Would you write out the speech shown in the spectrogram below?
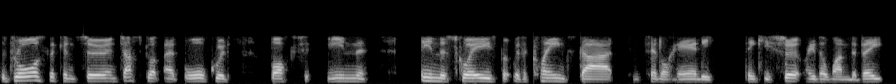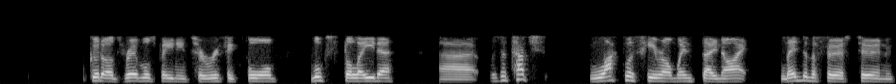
The draw's the concern. Just got that awkward box in in the squeeze, but with a clean start can settle handy. I think he's certainly the one to beat. Good odds Rebels been in terrific form. Looks the leader. Uh, was a touch luckless here on Wednesday night. Led to the first turn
